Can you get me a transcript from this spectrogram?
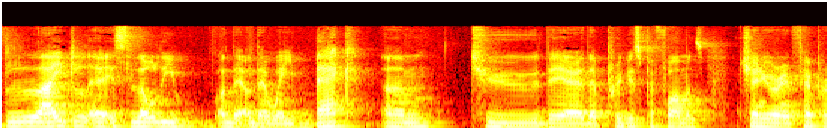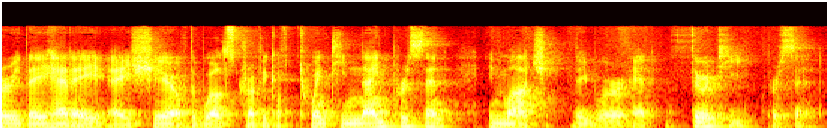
slightly uh, is slowly on their on their way back um, to their their previous performance. January and February they had a, a share of the world's traffic of 29%. In March they were at 30%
